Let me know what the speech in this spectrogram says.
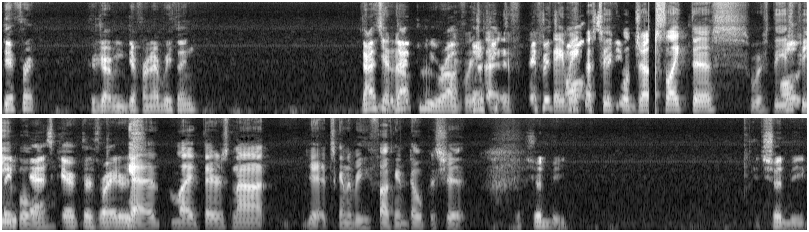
different because you're having different everything. That's You know, that could be rough. Like we said, if, if, if if they make a the same- sequel just like this with these the people, cast, characters, writers, yeah, like there's not. Yeah, it's gonna be fucking dope as shit. it should be. It should be.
